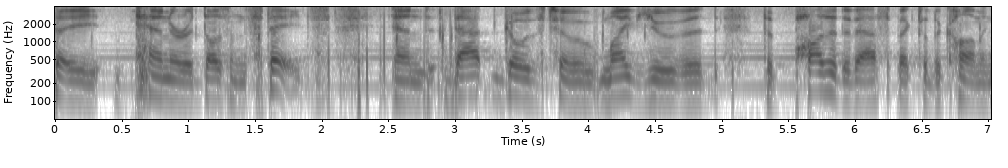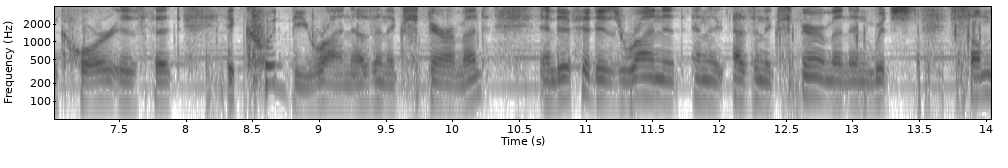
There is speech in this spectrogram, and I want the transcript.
say, 10 or a dozen states. And that goes to my view that the positive aspect of the Common Core is that it could be run as an experiment. And if it is run as an experiment in which some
